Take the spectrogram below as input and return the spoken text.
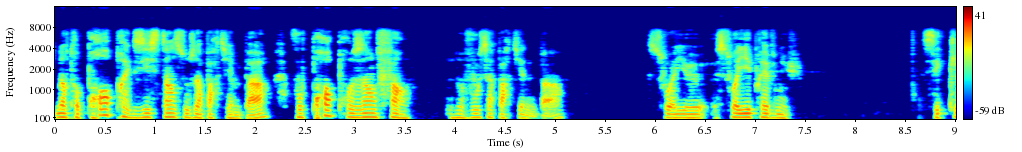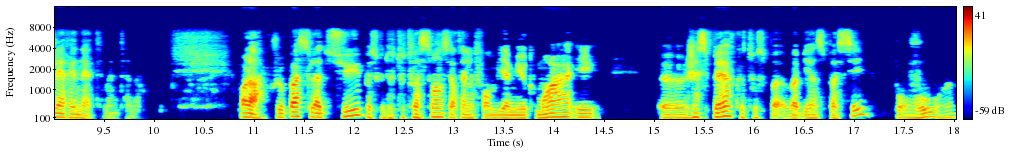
Notre propre existence ne nous appartient pas. Vos propres enfants ne vous appartiennent pas. Soyez, soyez prévenus. C'est clair et net maintenant. Voilà, je passe là-dessus parce que de toute façon, certains le font bien mieux que moi et euh, j'espère que tout va bien se passer pour vous, hein,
